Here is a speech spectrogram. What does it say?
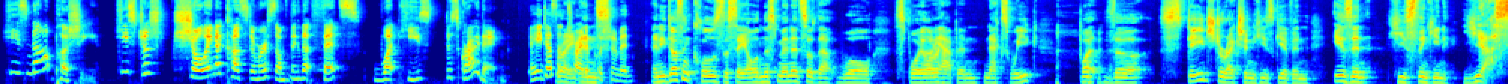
he's not pushy. He's just showing a customer something that fits what he's describing. And He doesn't Right, try to push him in. And he doesn't close the sale in this minute, so that will spoiler Oh, yeah. happen next week. But the stage direction he's given isn't he's thinking, yes,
